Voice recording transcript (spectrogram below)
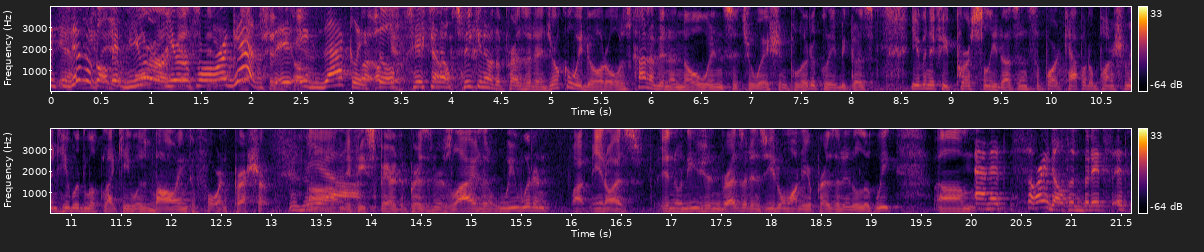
it's Yeah. difficult if you're you're for or you're against for or it. Yeah, against. should be- It- oh. exactly. Well, so okay, speaking, you know, of, speaking of the president, Joko Widodo was kind of in a no-win situation politically because even if he personally doesn't support capital punishment, he would look like he was bowing to foreign pressure um, Yeah. if he spared the prisoners' lives. And we wouldn't, you know, as Indonesian residents, you don't want your president to look weak. Um, and it's sorry, Dalton, but it's, it's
